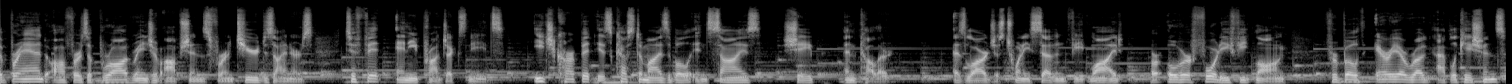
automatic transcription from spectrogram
the brand offers a broad range of options for interior designers to fit any project's needs. Each carpet is customizable in size, shape, and color, as large as 27 feet wide or over 40 feet long for both area rug applications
